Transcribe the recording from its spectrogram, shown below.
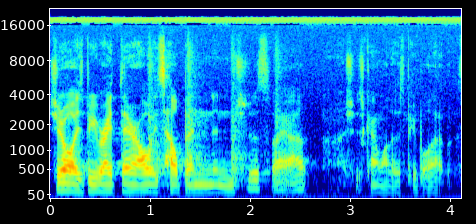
She'd always be right there, always helping, and she was like, I, she's kind of one of those people that was.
